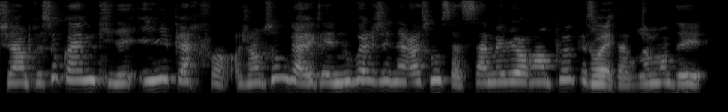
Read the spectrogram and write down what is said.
J'ai l'impression quand même qu'il est hyper fort. J'ai l'impression qu'avec les nouvelles générations, ça s'améliore un peu parce que tu as vraiment des,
